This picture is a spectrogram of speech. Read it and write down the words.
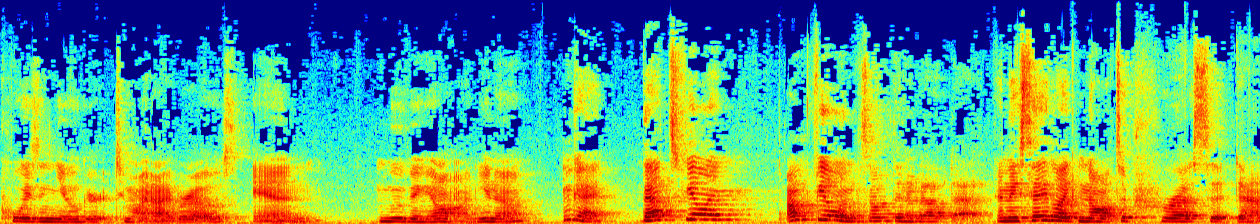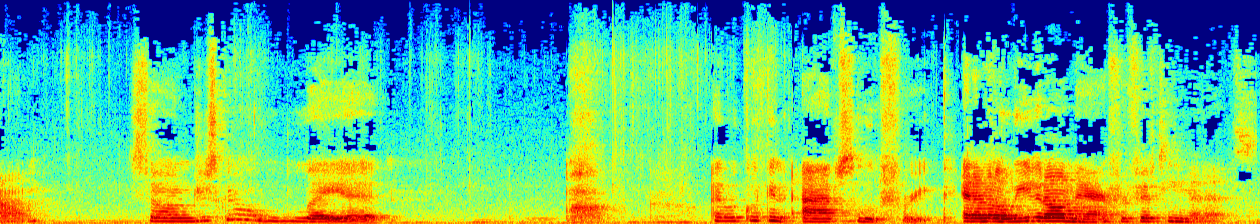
poison yogurt to my eyebrows and moving on, you know? Okay, that's feeling, I'm feeling something about that. And they say like not to press it down. So I'm just gonna lay it. I look like an absolute freak. And I'm gonna leave it on there for 15 minutes.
